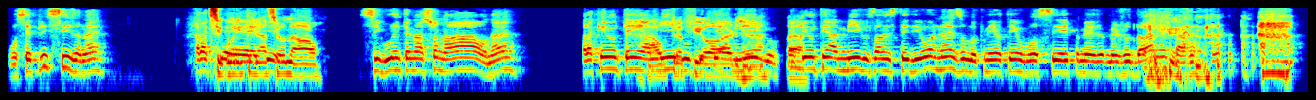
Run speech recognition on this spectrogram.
você precisa, né? seguro é, internacional. seguro internacional, né? Para quem não tem amigo, que tem amigo né? para quem não tem amigos lá no exterior, né, Zulu? Que nem eu tenho você aí para me, me, ajudar, né, cara?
